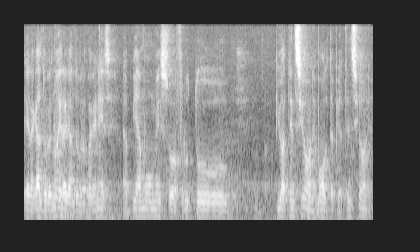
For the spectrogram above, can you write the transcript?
Era caldo per noi, era caldo per la Paganese. Abbiamo messo a frutto più attenzione, molta più attenzione.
